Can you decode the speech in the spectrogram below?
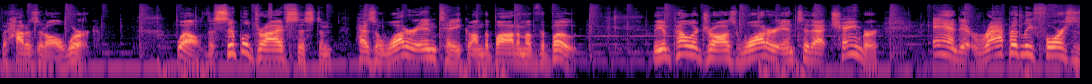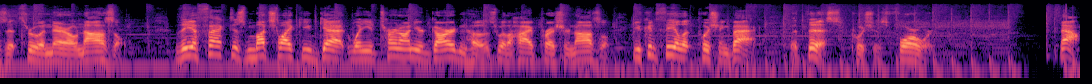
But how does it all work? Well, the simple drive system has a water intake on the bottom of the boat. The impeller draws water into that chamber and it rapidly forces it through a narrow nozzle. The effect is much like you get when you turn on your garden hose with a high pressure nozzle. You can feel it pushing back, but this pushes forward. Now,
